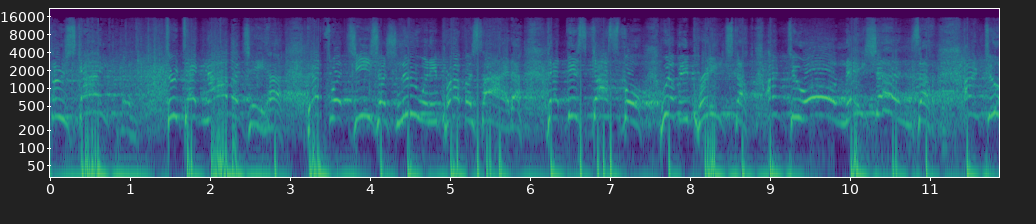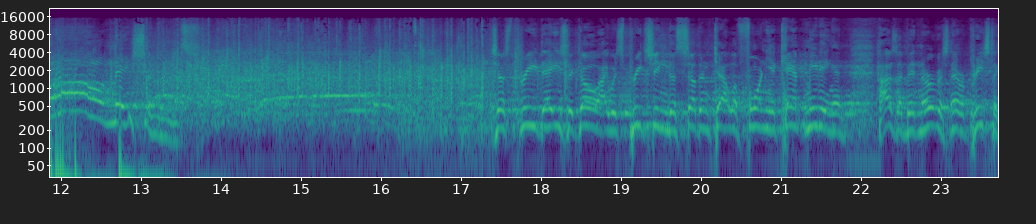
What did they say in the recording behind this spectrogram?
Through Skype, through technology. That's what Jesus knew when he prophesied that this gospel will be preached unto all nations. Unto all nations. Just three days ago, I was preaching the Southern California camp meeting, and I was a bit nervous. Never preached a,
